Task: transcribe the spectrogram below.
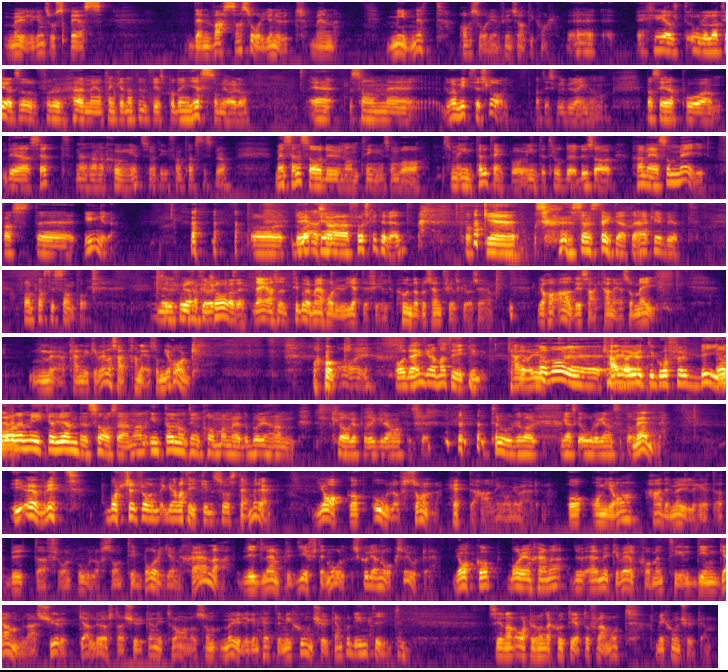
möjligen så späs den vassa sorgen ut. Men minnet av sorgen finns ju alltid kvar. Eh, helt orelaterat så får du här med att tänka naturligtvis på den gäst som vi har idag. Eh, som, eh, det var mitt förslag att vi skulle bjuda in honom. Baserat på det jag har sett när han har sjungit som jag tycker är fantastiskt bra. Men sen sa du någonting som var som jag inte hade tänkt på och inte trodde. Du sa han är som mig fast eh, yngre. Och då var alltså- jag först lite rädd. Och eh, sen tänkte jag att det här kan ju bli ett fantastiskt samtal. Så du får gärna förklara det. Nej, alltså till att börja med har du ju jättefel. 100% fel skulle jag säga. Jag har aldrig sagt han är som mig. Men jag kan mycket väl ha sagt han är som jag. Och, Oj. och den grammatiken kan jag ju, Vad var det? kan jag ju eh, inte gå förbi. Vad var det Mikael Jende sa så här, när han inte har någonting att komma med då börjar han klaga på det grammatiska. Jag tror det var ganska ordagrant citat. Men i övrigt, bortsett från grammatiken, så stämmer det. Jakob Olofsson hette han en gång i världen. Och om jag hade möjlighet att byta från Olofsson till Borgenstierna vid lämpligt giftermål skulle jag nog också gjort det. Jakob Borgenstierna, du är mycket välkommen till din gamla kyrka, Lövstadskyrkan i Tranås, som möjligen hette Missionskyrkan på din tid. Sedan 1871 och framåt, Missionskyrkan.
